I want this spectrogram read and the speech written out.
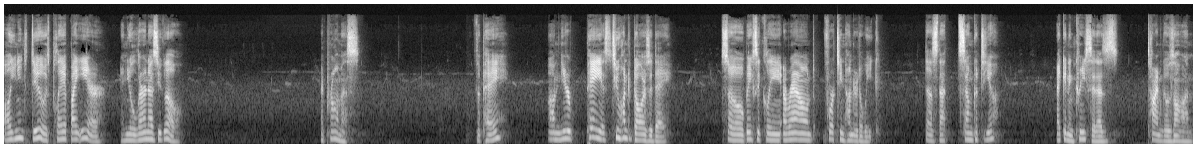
All you need to do is play it by ear, and you'll learn as you go. I promise. The pay? Um, your pay is $200 a day. So basically around 1400 a week. Does that sound good to you? I can increase it as time goes on,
